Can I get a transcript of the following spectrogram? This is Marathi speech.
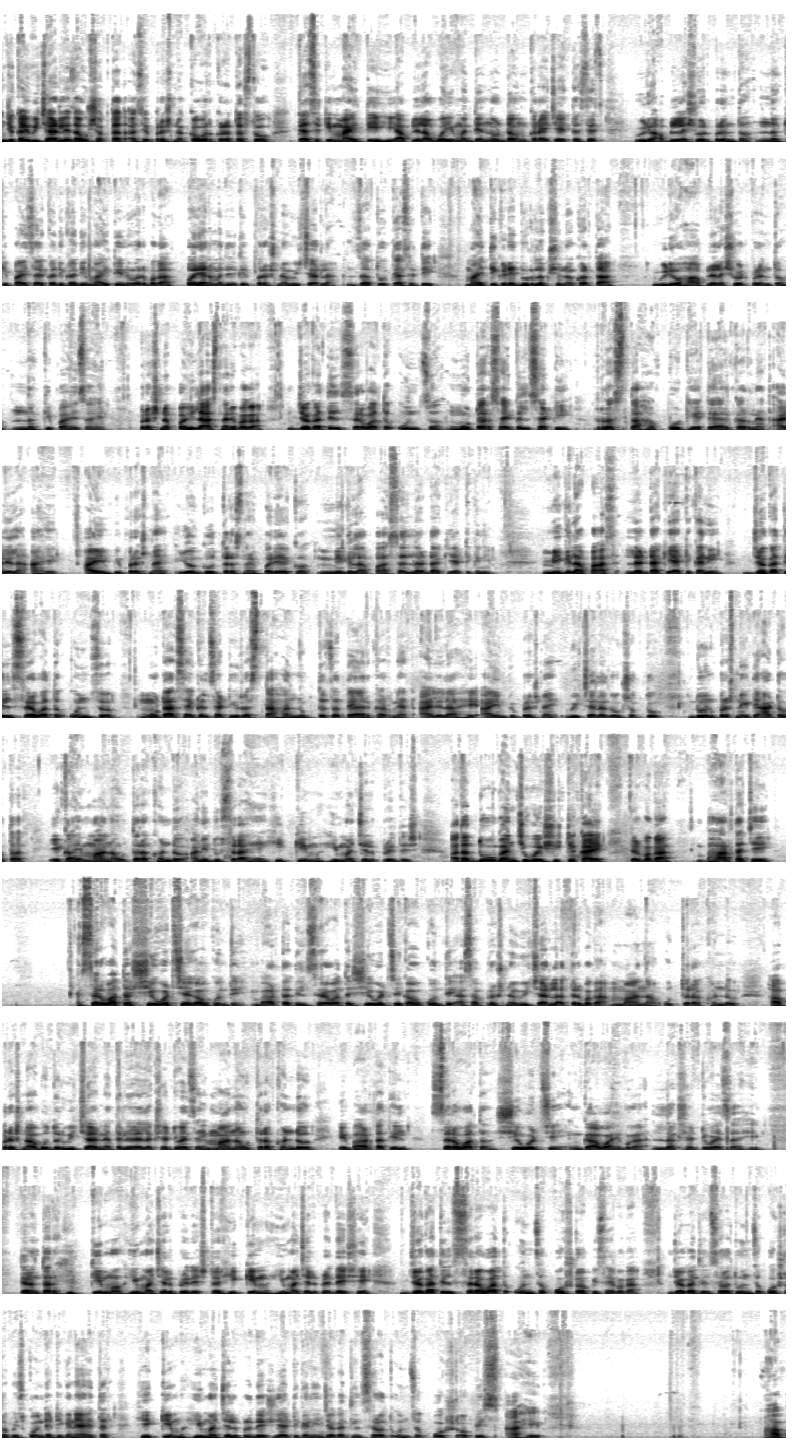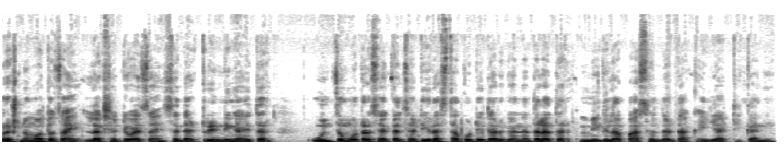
जे काही विचारले जाऊ शकतात असे प्रश्न कवर करत असतो. त्यासाठी माहिती ही आपल्याला वहीमध्ये नोट डाऊन करायची आहे तसेच व्हिडिओ आपल्याला शेवटपर्यंत नक्की पाहायचा आहे. कधी कधी माहितींवर बघा पर्यायांमध्ये देखील प्रश्न विचारला जातो. त्यासाठी माहितीकडे दुर्लक्ष न करता व्हिडिओ हा आपल्याला शेवटपर्यंत नक्की पाहायचा आहे. प्रश्न पहिला असणार आहे बघा जगातील सर्वात उंच मोटारसायकलसाठी रस्ता हा कोठे तयार करण्यात आलेला आहे? आय एम पी प्रश्न आहे योग्य उत्तर असणारे पर्याय क मिगला पास लडाख या ठिकाणी. मिगला पास लडाख या ठिकाणी जगातील सर्वात उंच मोटारसायकलसाठी रस्ता हा नुकताच तयार करण्यात आलेला आहे. आय एम पी प्रश्न विचारला जाऊ शकतो. दोन प्रश्न इथे आठवतात एक आहे माना उत्तराखंड आणि दुसरा आहे हिक्किम हिमाचल प्रदेश. आता दोघांची वैशिष्ट्य काय? तर बघा भारताचे सर्वात शेवटचे गाव कोणते? भारतातील सर्वात शेवटचे गाव कोणते? असा प्रश्न विचारला तर बघा माना उत्तराखंड. हा प्रश्न अगोदर विचारण्यात आलेला आहे. लक्षात ठेवायचा आहे माना उत्तराखंड हे भारतातील सर्वात शेवटचे गाव आहे बघा लक्षात ठेवायचं आहे. त्यानंतर हिक्कीम हिमाचल प्रदेश. तर हिक्कीम हिमाचल प्रदेश हे जगातील सर्वात उंच पोस्ट ऑफिस आहे बघा. जगातील सर्वात उंच पोस्ट ऑफिस कोणत्या ठिकाणी आहे? तर हिक्कीम हिमाचल प्रदेश या ठिकाणी जगातील सर्वात उंच पोस्ट ऑफिस आहे. हा प्रश्न महत्त्वाचा आहे लक्षात ठेवायचा आहे. सध्या ट्रेंडिंग आहे. तर उंच मोटरसायकलसाठी रस्ता कुठे तयार करण्यात आला? तर मिगला पास लडाख या ठिकाणी.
